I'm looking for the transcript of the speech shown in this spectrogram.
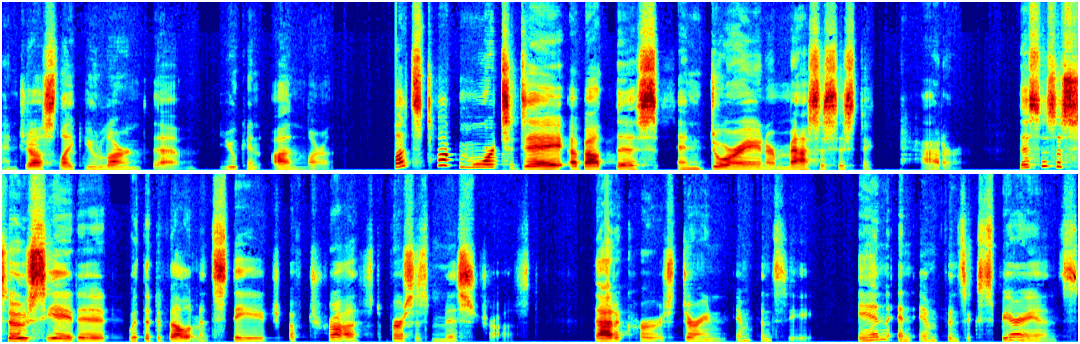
And just like you learned them, you can unlearn. Them. Let's talk more today about this enduring or masochistic pattern. This is associated with the development stage of trust versus mistrust that occurs during infancy. In an infant's experience,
